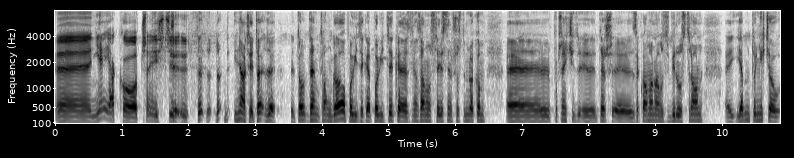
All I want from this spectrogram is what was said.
e, nie jako część... e, To, to, inaczej, to, to, ten, tą geopolitykę, politykę związaną z 1946 rokiem, e, po części e, też e, zakłamaną z wielu stron, e, ja bym tu nie chciał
